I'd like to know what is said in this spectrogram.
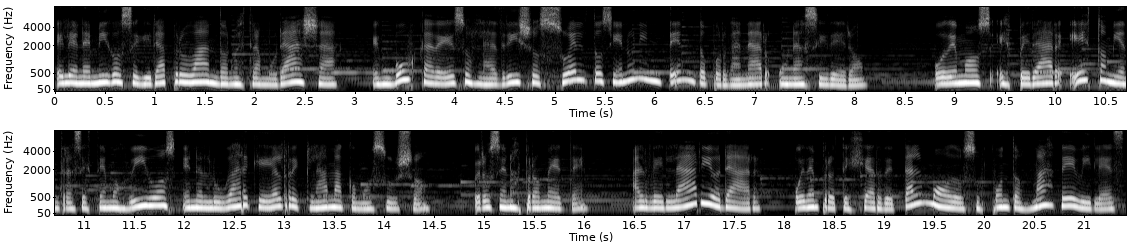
El enemigo seguirá probando nuestra muralla en busca de esos ladrillos sueltos y en un intento por ganar un asidero. Podemos esperar esto mientras estemos vivos en el lugar que Él reclama como suyo, pero se nos promete, al velar y orar, pueden proteger de tal modo sus puntos más débiles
